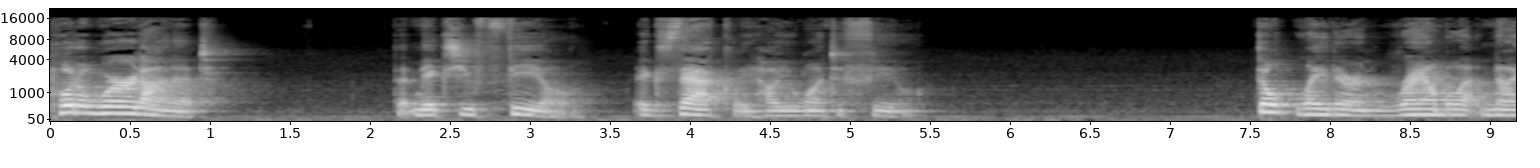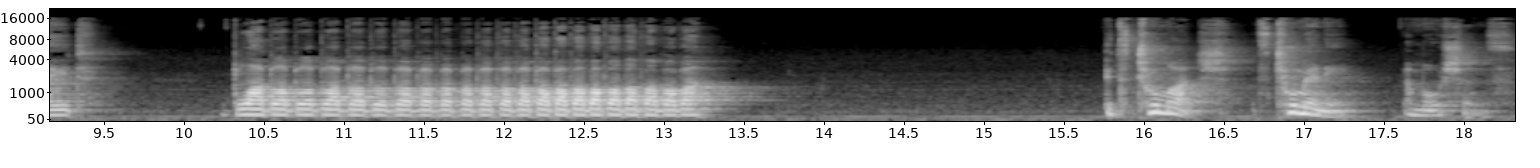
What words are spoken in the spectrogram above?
Put a word on it that makes you feel exactly how you want to feel. Don't lay there and ramble at night. Blah, blah, blah, blah, blah, blah, blah, blah, blah, blah, blah, blah, blah, blah, blah, blah, blah, blah. It's too much. It's too many emotions.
